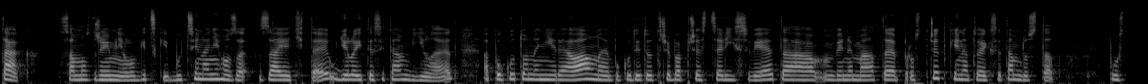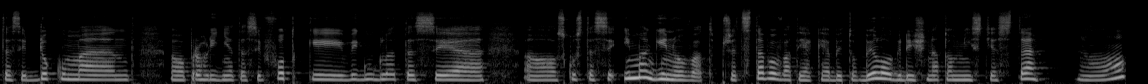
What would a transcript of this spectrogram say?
tak Samozřejmě, logicky, buď si na něho zajeďte, udělejte si tam výlet a pokud to není reálné, pokud je to třeba přes celý svět a vy nemáte prostředky na to, jak se tam dostat, puste si dokument, prohlídněte si fotky, vygooglete si je, zkuste si imaginovat, představovat, jaké by to bylo, když na tom místě jste. No,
